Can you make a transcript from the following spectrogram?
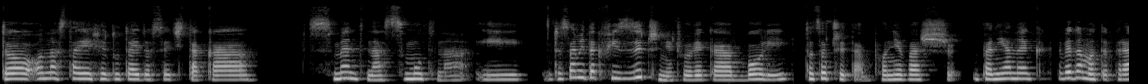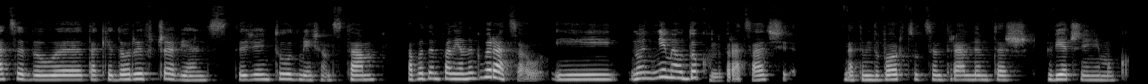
to ona staje się tutaj dosyć taka smętna, smutna i czasami tak fizycznie człowieka boli to, co czyta, ponieważ pan Janek, wiadomo, te prace były takie dorywcze, więc tydzień tu, miesiąc tam, a potem pan Janek wracał i no, nie miał dokąd wracać. Na tym dworcu centralnym też wiecznie nie mógł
